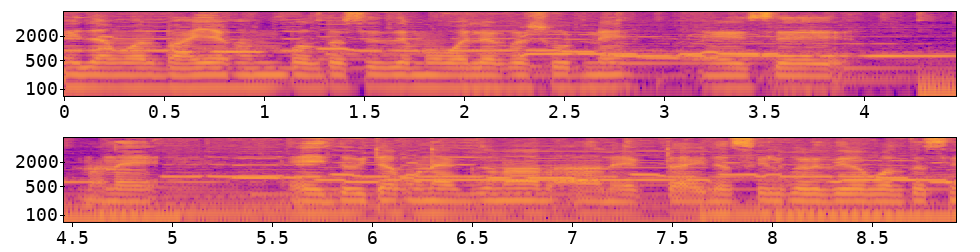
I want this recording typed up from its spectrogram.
এই যে আমার ভাই এখন বলতেছে যে মোবাইলে একটা শ্যুট নে। এই যে মানে এই দুইটা ফোন একজনের আর একটা এটা সেল করে দিবে বলতেছে।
